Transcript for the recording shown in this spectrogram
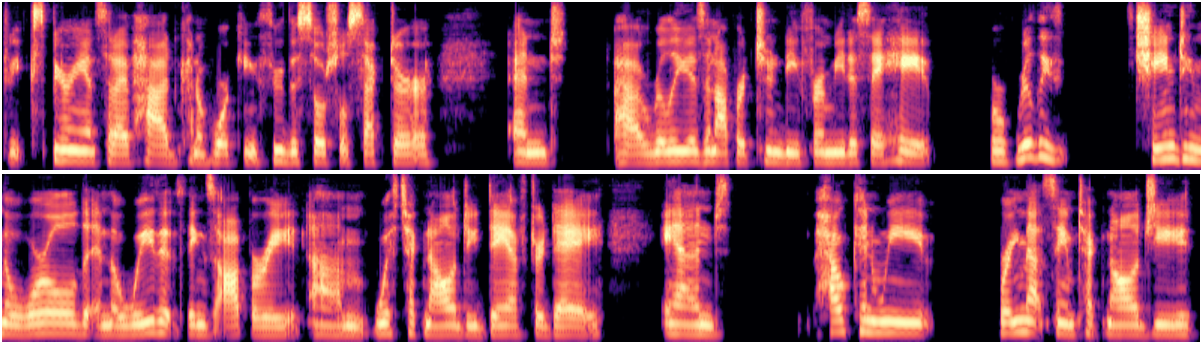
the experience that I've had kind of working through the social sector and uh, really is an opportunity for me to say, hey, we're really changing the world and the way that things operate um, with technology day after day. And how can we bring that same technology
